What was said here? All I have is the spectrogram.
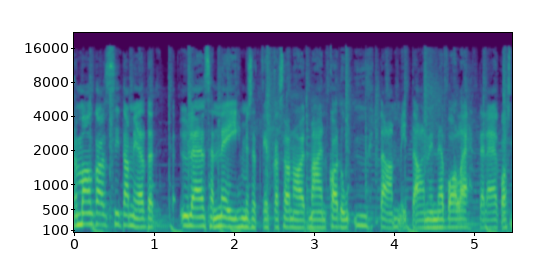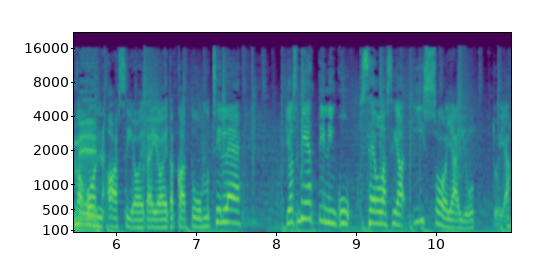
No mä oon kanssa sitä mieltä, että yleensä ne ihmiset, jotka sanoo, että mä en kadu yhtään mitään, niin ne valehtelee, koska Niin. niin. on asioita, joita katuu. Mutta silleen, jos miettii niinku sellaisia isoja juttuja,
